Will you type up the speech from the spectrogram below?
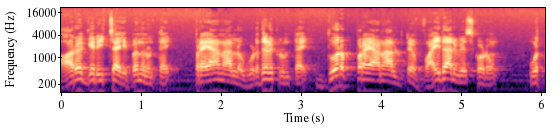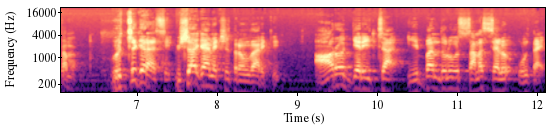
ఆరోగ్యరీత్యా ఇబ్బందులు ఉంటాయి ప్రయాణాల్లో ఉడదడుకులు ఉంటాయి దూర ప్రయాణాలు ఉంటే వాయిదాలు వేసుకోవడం ఉత్తమం. వృశ్చిక రాశి విశాఖ నక్షత్రం వారికి ఆరోగ్యరీత్యా ఇబ్బందులు సమస్యలు ఉంటాయి.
